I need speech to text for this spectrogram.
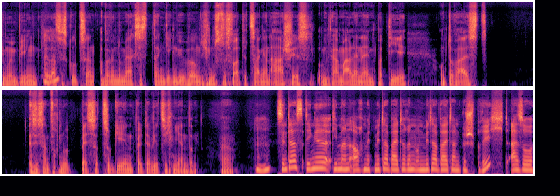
Human Being, lass es gut sein. Aber wenn du merkst, dass dein Gegenüber, und ich muss das Wort jetzt sagen, ein Arsch ist und wir haben alle eine Empathie und du weißt, es ist einfach nur besser zu gehen, weil der wird sich nie ändern. Ja. Mhm. Sind das Dinge, die man auch mit Mitarbeiterinnen und Mitarbeitern bespricht? Also,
